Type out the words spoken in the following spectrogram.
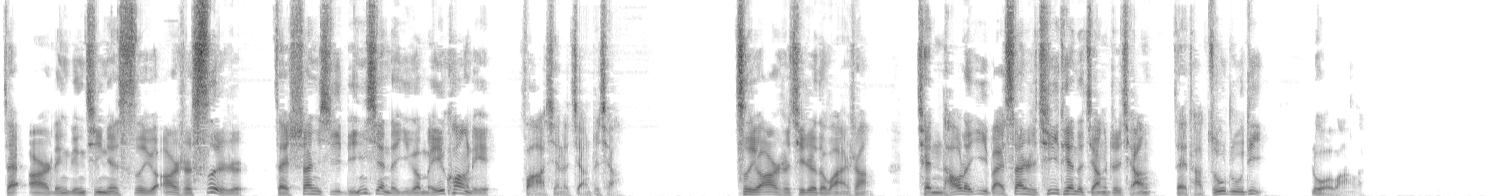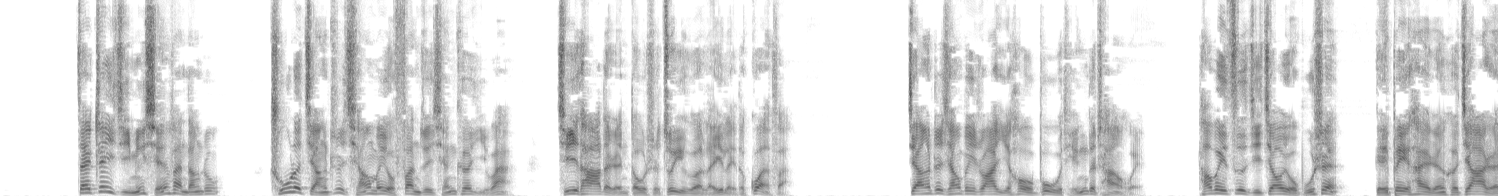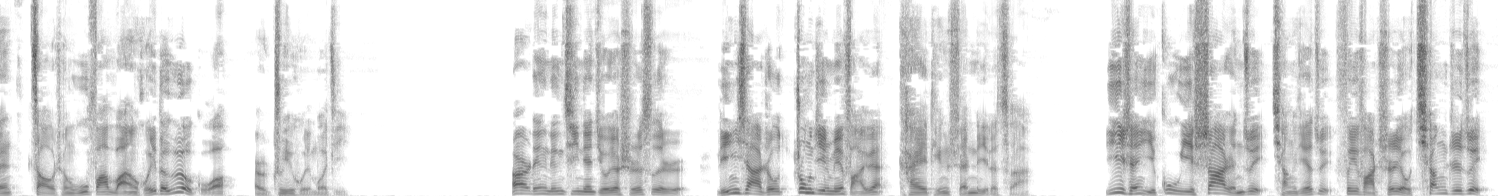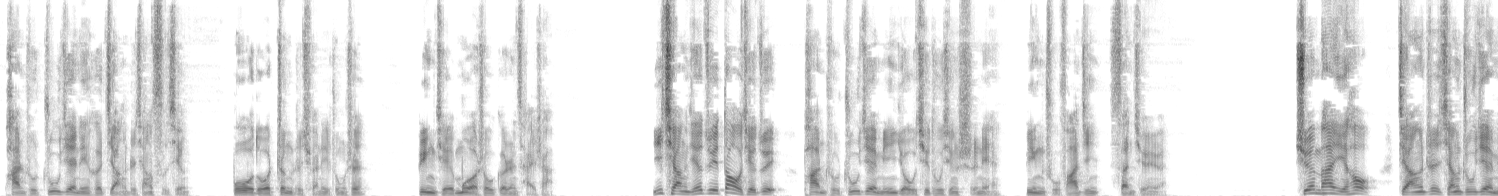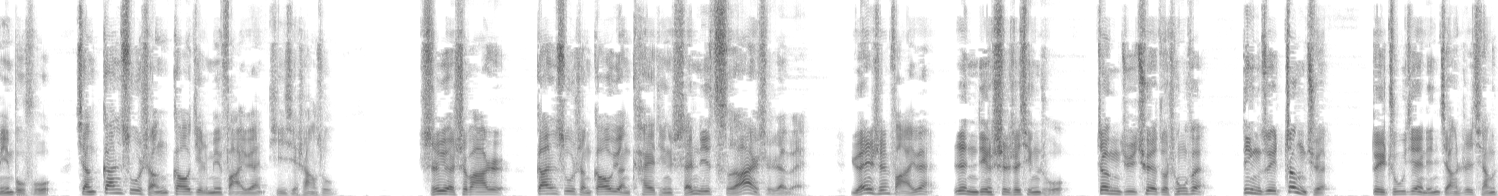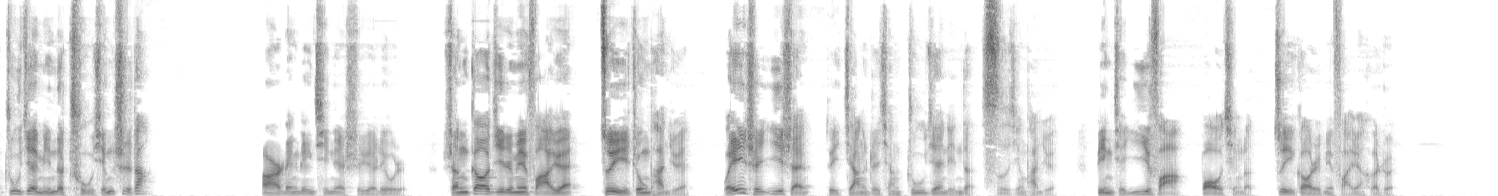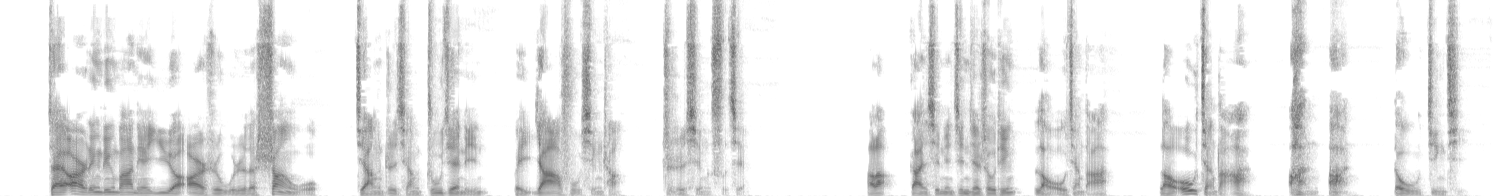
在二零零七年四月二十四日，在山西临县的一个煤矿里发现了蒋志强。四月二十七日的晚上，潜逃了一百三十七天的蒋志强，在他租住地落网了。在这几名嫌犯当中，除了蒋志强没有犯罪前科以外，其他的人都是罪恶累累的惯犯。蒋志强被抓以后，不停的忏悔，他为自己交友不慎，给被害人和家人造成无法挽回的恶果而追悔莫及。二零零七年九月十四日，临夏州中级人民法院开庭审理了此案，一审以故意杀人罪、抢劫罪、非法持有枪支罪判处朱建林和蒋志强死刑，剥夺政治权利终身，并且没收个人财产；以抢劫罪、盗窃罪。判处朱建民有期徒刑十年，并处罚金三千元。宣判以后，蒋志强、朱建民不服，向甘肃省高级人民法院提起上诉。十月十八日，甘肃省高院开庭审理此案时认为，原审法院认定事实清楚，证据确凿充分，定罪正确，对朱建林、蒋志强、朱建民的处刑适当。二零零七年十月六日，省高级人民法院最终判决。维持一审对蒋志强、朱建林的死刑判决，并且依法报请了最高人民法院核准。在二零零八年一月二十五日的上午，蒋志强、朱建林被押赴刑场执行死刑。好了，感谢您今天收听老欧讲答案，老欧讲答案，案案都惊奇。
